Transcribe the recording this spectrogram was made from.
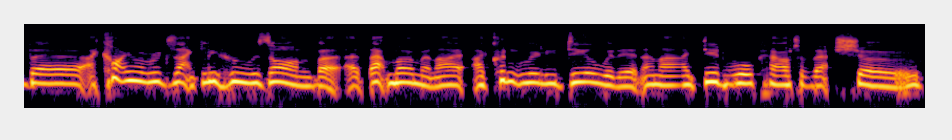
the I can't remember exactly who was on, but at that moment I, I couldn't really deal with it. And I did walk out of that show,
